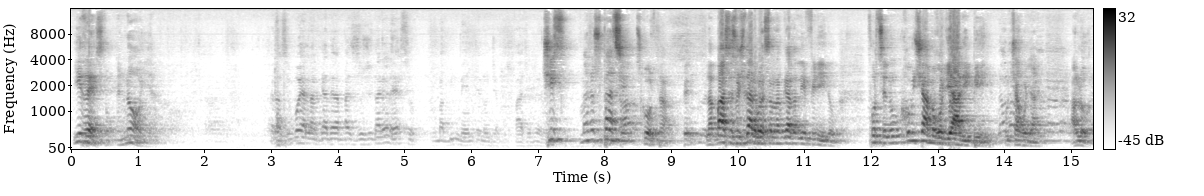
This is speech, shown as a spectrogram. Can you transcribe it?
Il resto è noia. Però se voi allargate la base societaria adesso, probabilmente non c'è più spazio per Ci- ma lo spazio, ascolta, per- la base societaria può essere allargata all'infinito. Forse non cominciamo con gli alibi. Cominciamo con gli alibi. Allora,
